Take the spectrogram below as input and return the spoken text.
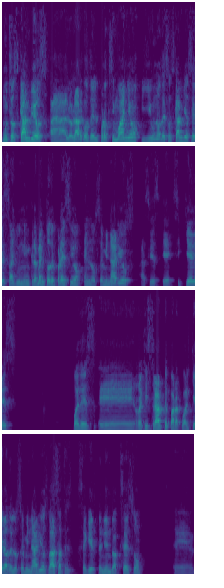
muchos cambios a lo largo del próximo año y uno de esos cambios es hay un incremento de precio en los seminarios, así es que si quieres puedes eh, registrarte para cualquiera de los seminarios, vas a seguir teniendo acceso eh,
